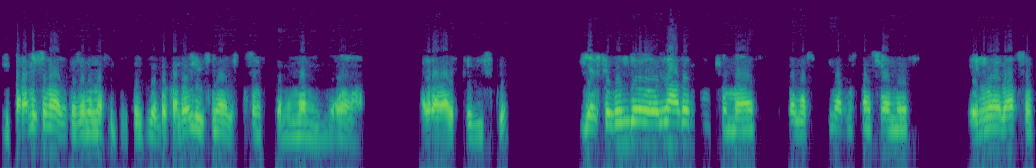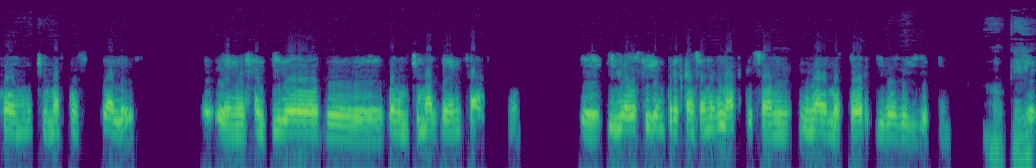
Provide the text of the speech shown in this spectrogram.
y para mí es una de las canciones más importantes del rock and roll y es una de las canciones que también me animó a, a grabar este disco y el segundo lado es mucho más o sea, las últimas dos canciones eh, nuevas son como mucho más conceptuales eh, en el sentido de bueno mucho más densas ¿no? Eh, y luego siguen tres canciones más que son una de motor y dos de guillotín okay.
